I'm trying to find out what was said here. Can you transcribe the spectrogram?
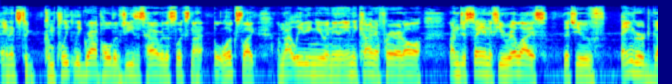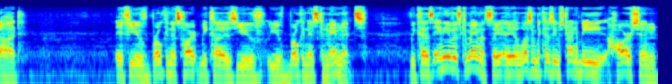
And it's to completely grab hold of Jesus, however this looks not looks like. I'm not leading you in any kind of prayer at all. I'm just saying if you realize that you've angered God, if you've broken his heart because you've you've broken his commandments, because any of his commandments, they, it wasn't because he was trying to be harsh and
